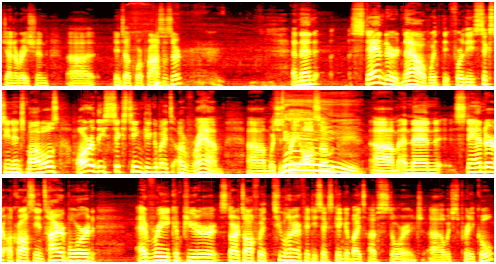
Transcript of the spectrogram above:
generation uh, Intel Core processor. And then standard now with the, for the 16 inch models are the 16 gigabytes of RAM, um, which is pretty awesome. Um, and then standard across the entire board, every computer starts off with 256 gigabytes of storage, uh, which is pretty cool.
